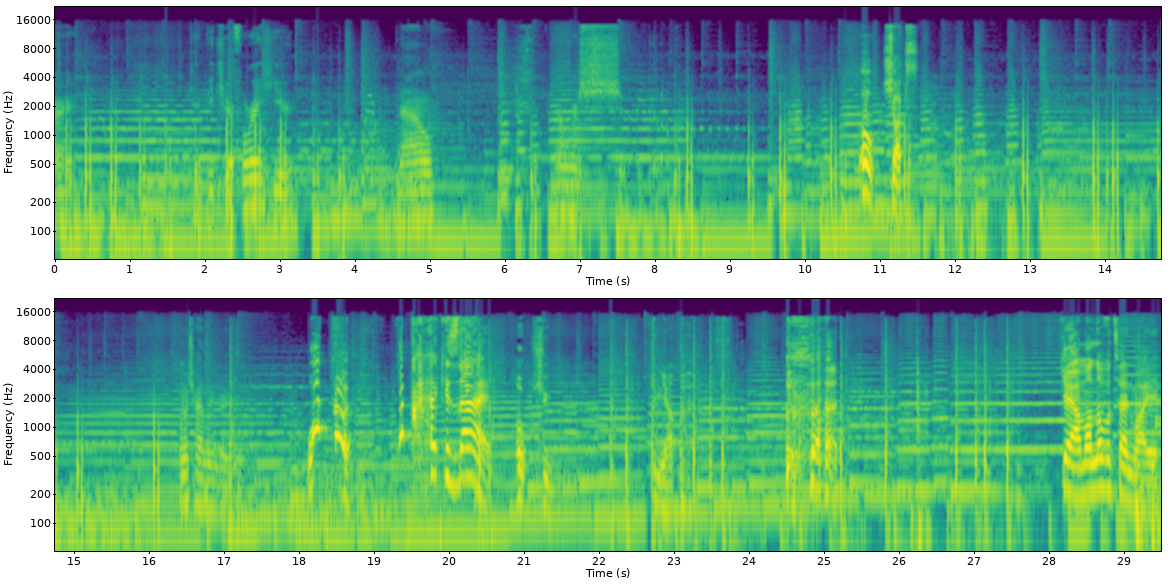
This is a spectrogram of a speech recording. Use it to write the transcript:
Alright. Okay, be careful right here. Now. Now, where should I go? Oh, shucks. I'm gonna try to land right here. What the? What the heck is that? Oh shoot! Get me out. okay, I'm on level 10, Wyatt.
